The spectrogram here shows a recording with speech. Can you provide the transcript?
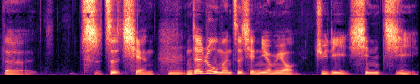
的之之前，嗯，你在入门之前，你有没有举例心悸？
